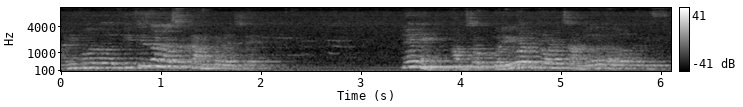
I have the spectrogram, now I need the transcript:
आणि मग किती जण असं काम करायचं आहे? आमचा परिवार थोडा चांगला झाला पाहिजे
